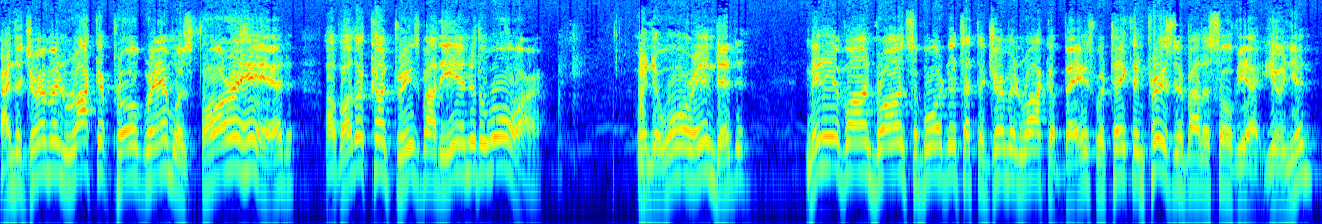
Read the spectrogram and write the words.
and the German rocket program was far ahead of other countries by the end of the war. When the war ended, Many of von Braun's subordinates at the German rocket base were taken prisoner by the Soviet Union,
